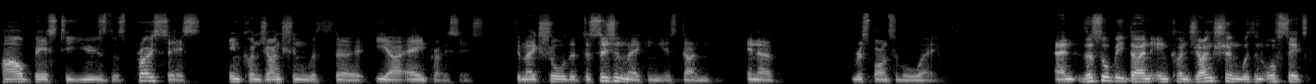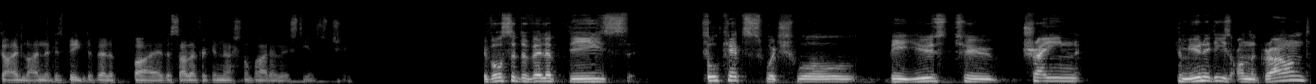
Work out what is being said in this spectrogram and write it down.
how best to use this process in conjunction with the EIA process to make sure that decision making is done in a responsible way. And this will be done in conjunction with an offsets guideline that is being developed by the South African National Biodiversity Institute. We've also developed these toolkits, which will be used to train communities on the ground.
